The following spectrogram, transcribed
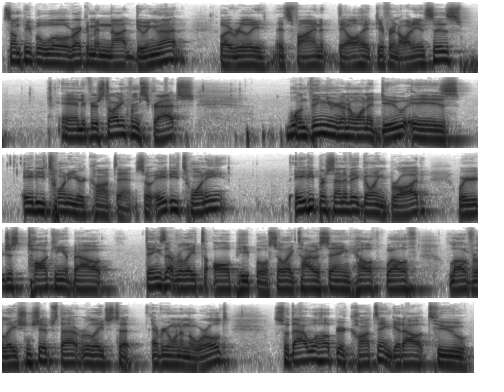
Some people will recommend not doing that, but really it's fine. They all hit different audiences. And if you're starting from scratch, one thing you're gonna wanna do is 80 20 your content. So 80 20, 80% of it going broad, where you're just talking about things that relate to all people. So, like Tai was saying, health, wealth, love, relationships, that relates to everyone in the world. So, that will help your content get out to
